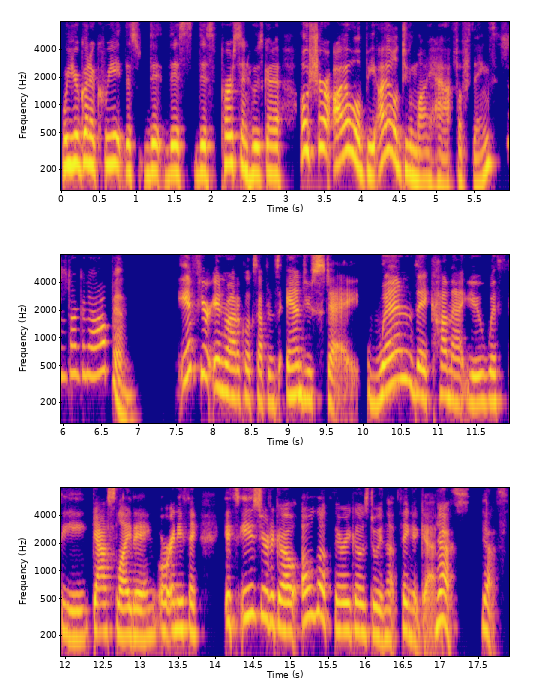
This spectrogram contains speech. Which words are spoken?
where you're going to create this, this, this person who's going to, oh, sure, I will be, I will do my half of things. It's just not going to happen if you're in radical acceptance and you stay, when they come at you with the gaslighting or anything, it's easier to go, oh, look, there he goes doing that thing again. Yes, yes,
